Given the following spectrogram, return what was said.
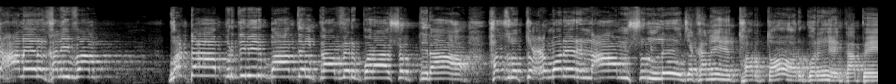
জাহানের খলিফা, গোটা পৃথিবীর বাতিল কাফের পরাশক্তিরা হজরত ওমরের নাম শুনলে যেখানে থরথর করে কাঁপে,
